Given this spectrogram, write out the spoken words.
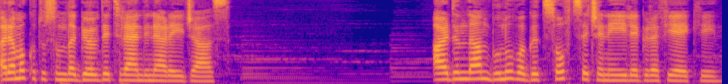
arama kutusunda gövde trendini arayacağız. Ardından bunu Wagged Soft seçeneğiyle grafiğe ekleyin.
